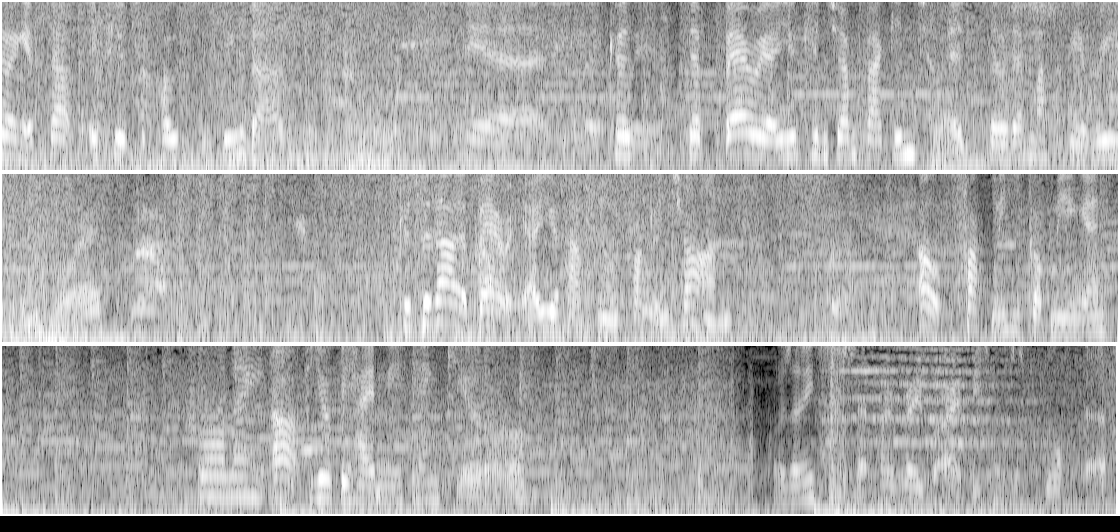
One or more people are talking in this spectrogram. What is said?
Wondering if that if you're supposed to do that. Yeah, it's a bit. because the barrier you can jump back into it, so there must be a reason for it. Because without a barrier, you have no fucking chance. Oh, fuck me, he got me again. Crawling. Oh, you're behind me, thank you. Was I need to set my robot out because it just block us.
